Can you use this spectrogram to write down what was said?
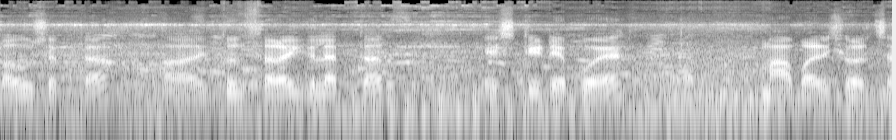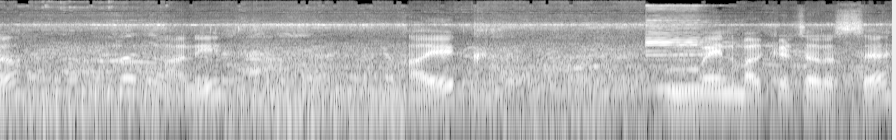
पाहू शकता. अ, इथून सरळ गेलात तर एस टी डेपो आहे महाबळेश्वरचा. आणि हा एक मेन मार्केटचा रस्ता आहे.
